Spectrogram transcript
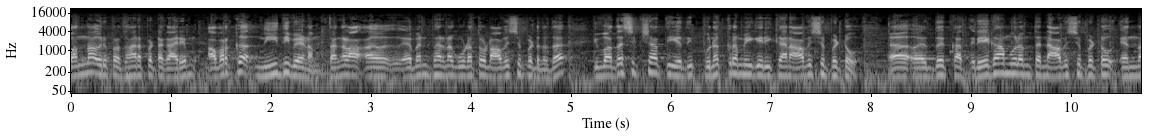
വന്ന ഒരു പ്രധാനപ്പെട്ട കാര്യം അവർക്ക് നീതി വേണം. തങ്ങൾ എവൻ ഭരണകൂടത്തോട് ആവശ്യപ്പെടുന്നത് ഈ വധശിക്ഷാ തീയതി പുനഃക്രമീകരിക്കാൻ ആവശ്യപ്പെട്ടു. ഇത് രേഖാമൂലം തന്നെ ആവശ്യപ്പെട്ടു എന്ന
